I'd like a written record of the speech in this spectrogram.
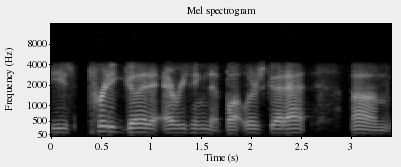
he's pretty good at everything that Butler's good at. Um,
